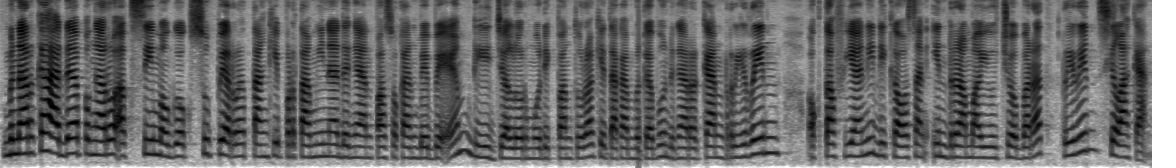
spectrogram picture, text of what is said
Benarkah ada pengaruh aksi mogok supir tangki Pertamina dengan pasokan BBM di jalur mudik Pantura? Kita akan bergabung dengan rekan Ririn Oktaviani di kawasan Indramayu, Jawa Barat. Ririn, silakan.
